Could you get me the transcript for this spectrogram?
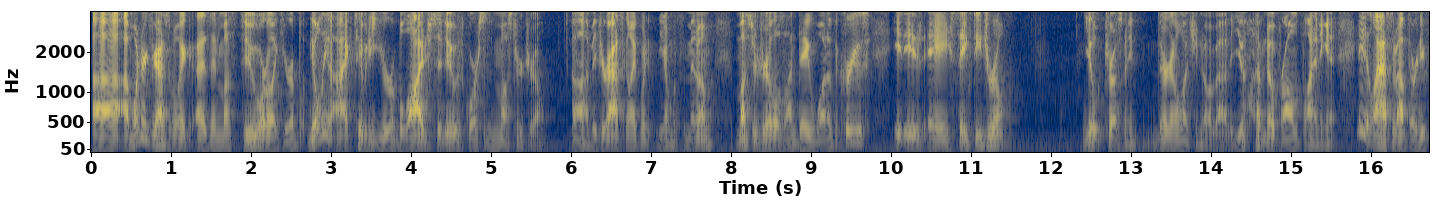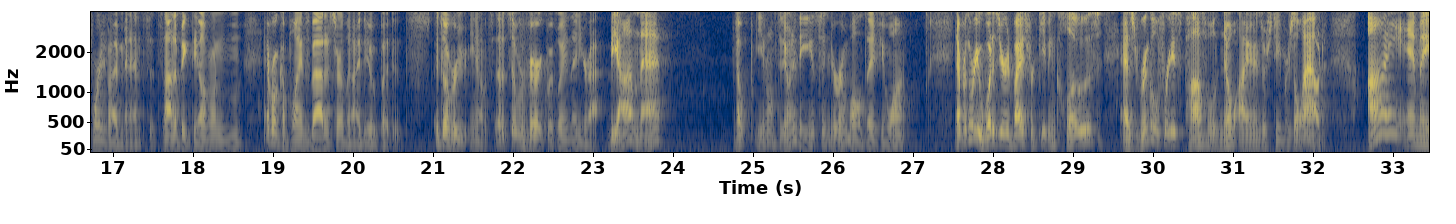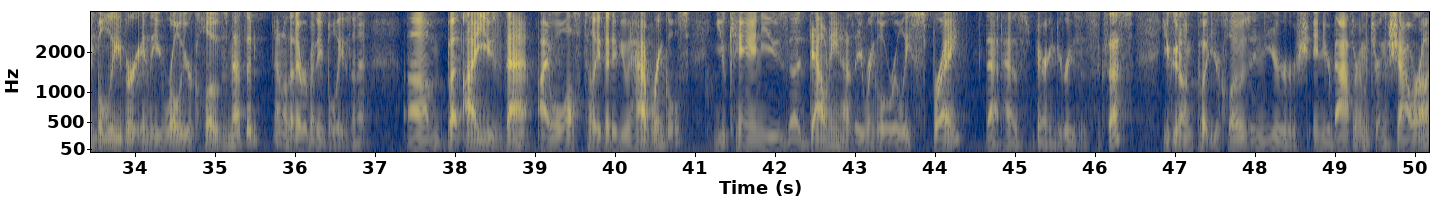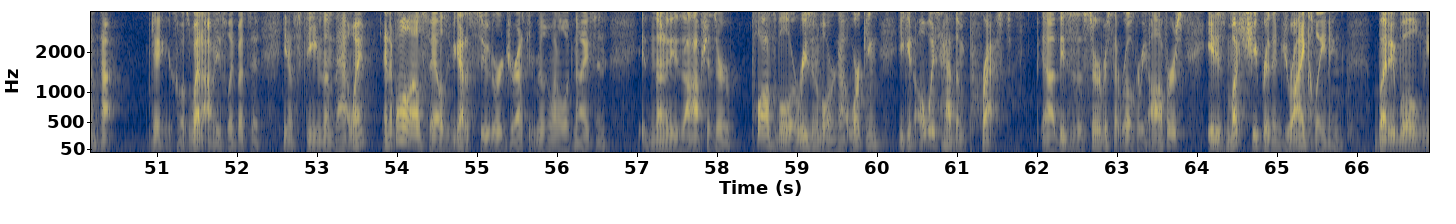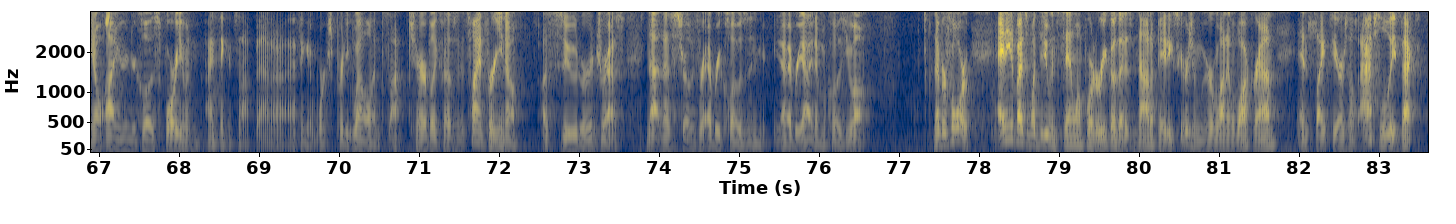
Uh, I'm wondering if you're asking like as in must do or like you're the only activity you're obliged to do, of course, is muster drill. Um, if you're asking like what you know what's the minimum, muster drill is on day one of the cruise. It is a safety drill. You'll trust me, they're gonna let you know about it. You'll have no problem finding it. It lasts about 30, 45 minutes. It's not a big deal. Everyone everyone complains about it. Certainly I do, but it's it's over. You know, it's, it's over very quickly, and then you're out. Beyond that, nope, you don't have to do anything. You can sit in your room all day if you want. Number three, what is your advice for keeping clothes as wrinkle free as possible with no irons or steamers allowed? I am a believer in the roll your clothes method. I know that everybody believes in it, um, but I use that. I will also tell you that if you have wrinkles, you can use uh, Downy has a wrinkle release spray that has varying degrees of success. You can put your clothes in your in your bathroom and turn the shower on, not getting your clothes wet obviously, but to you know steam them that way. And if all else fails, if you got a suit or a dress that you really want to look nice and none of these options are plausible or reasonable or not working, you can always have them pressed. Uh, this is a service that Royal Caribbean offers. It is much cheaper than dry cleaning, but it will, you know, iron your clothes for you, and I think it's not bad. I think it works pretty well, and it's not terribly expensive. It's fine for, you know, a suit or a dress, not necessarily for every clothes and you know every item of clothes you own. Number four, any advice on what to do in San Juan, Puerto Rico that is not a paid excursion? We were wanting to walk around and sightsee ourselves. Absolutely. In fact,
